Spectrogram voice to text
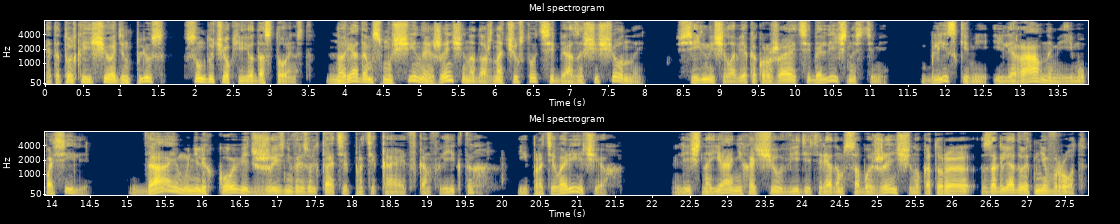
Это только еще один плюс в сундучок ее достоинств. Но рядом с мужчиной женщина должна чувствовать себя защищенной. Сильный человек окружает себя личностями, близкими или равными ему по силе. Да, ему нелегко, ведь жизнь в результате протекает в конфликтах и противоречиях. Лично я не хочу видеть рядом с собой женщину, которая заглядывает мне в рот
